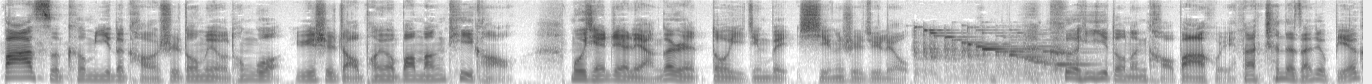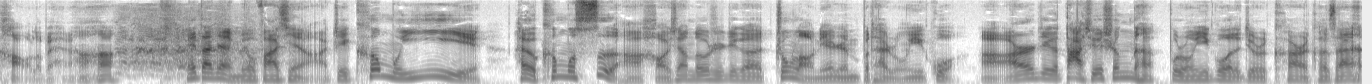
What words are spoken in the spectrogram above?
八次科目一的考试都没有通过，于是找朋友帮忙替考。目前这两个人都已经被刑事拘留。科一都能考八回，那真的咱就别考了呗 啊！哎，大家有没有发现啊？这科目一还有科目四啊，好像都是这个中老年人不太容易过啊，而这个大学生呢，不容易过的就是科二、科三。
